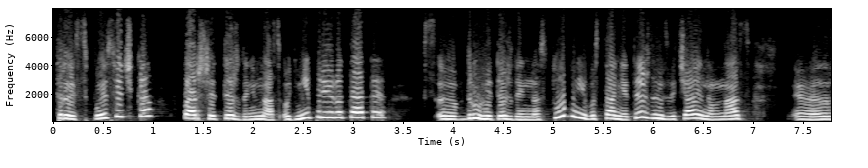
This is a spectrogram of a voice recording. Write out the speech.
три списочка. В перший тиждень в нас одні пріоритети, в е, другий тиждень наступні, і в останній тиждень, звичайно, в нас е,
